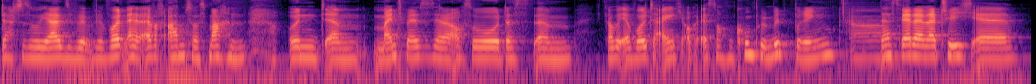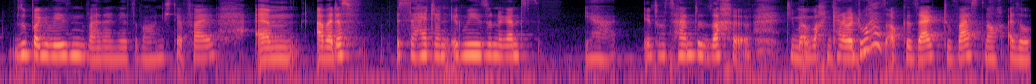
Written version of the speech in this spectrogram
dachte so, ja, sie, wir, wir wollten halt einfach abends was machen. Und ähm, manchmal ist es ja dann auch so, dass ähm, ich glaube, er wollte eigentlich auch erst noch einen Kumpel mitbringen. Ah. Das wäre dann natürlich äh, super gewesen, war dann jetzt aber auch nicht der Fall. Ähm, aber das ist halt dann irgendwie so eine ganz, ja, interessante Sache, die man machen kann. Aber du hast auch gesagt, du warst noch, also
